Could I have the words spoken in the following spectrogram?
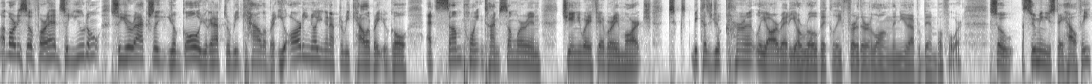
I'm already so far ahead." So you don't so you're actually your goal, you're going to have to recalibrate. You already know you're going to have to recalibrate your goal at some point in time somewhere in January, February, March t- because you're currently already aerobically further along than you've ever been before. So, assuming you stay healthy,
